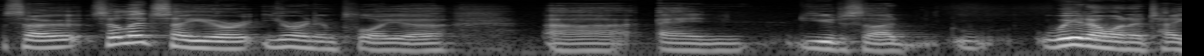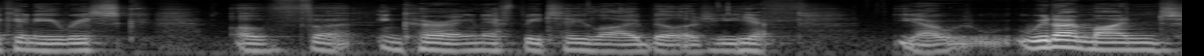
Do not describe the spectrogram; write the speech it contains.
So, so let's say you're you're an employer, uh, and you decide we don't want to take any risk of uh, incurring an FBT liability. Yeah. You know, we don't mind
